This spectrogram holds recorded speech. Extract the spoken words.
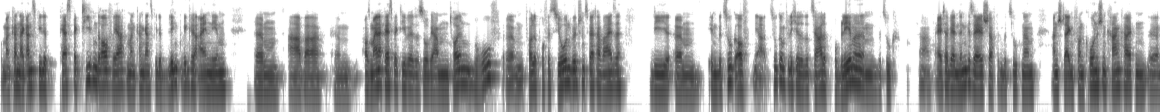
und man kann da ganz viele Perspektiven drauf werfen, man kann ganz viele Blinkwinkel einnehmen. Ähm, aber ähm, aus meiner Perspektive ist es so, wir haben einen tollen Beruf, ähm, tolle Profession wünschenswerterweise, die ähm, in Bezug auf ja, zukünftige soziale Probleme, in Bezug ja, älter werdenden Gesellschaft, in Bezug nach Ansteigen von chronischen Krankheiten äh,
